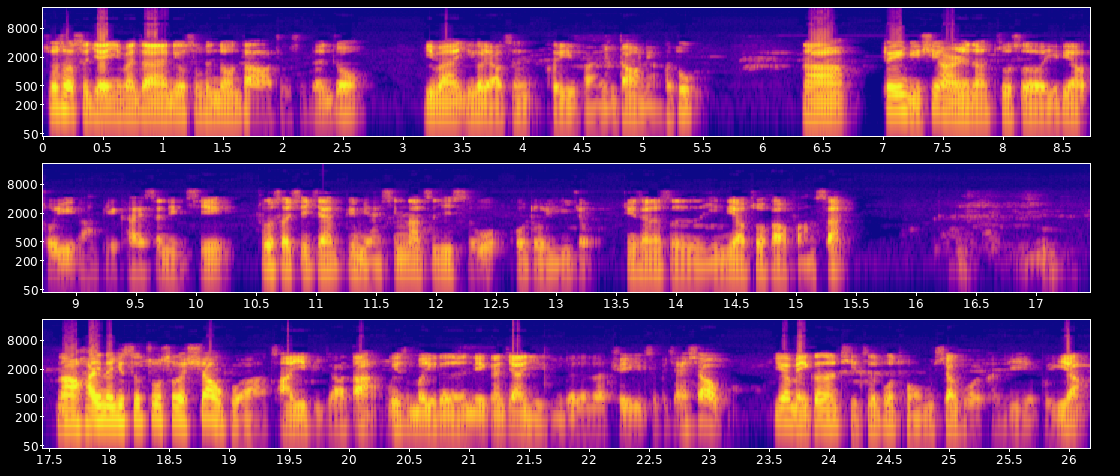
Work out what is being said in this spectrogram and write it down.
注射时间一般在六十分钟到九十分钟，一般一个疗程可以白一到两个度。那对于女性而言呢，注射一定要注意啊，避开生理期，注射期间避免辛辣刺激食物、过度饮酒。第三呢是一定要做好防晒。那还有呢，就是注射的效果啊，差异比较大。为什么有的人立竿见影，有的人呢却一直不见效果？因为每个人体质不同，效果肯定也不一样。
